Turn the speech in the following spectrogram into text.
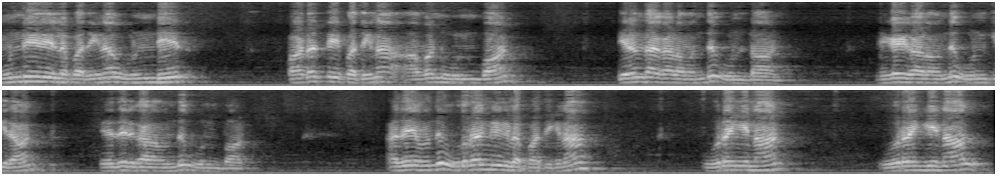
முன்னிலையில பாத்தீங்கன்னா உண்டீர். படத்தை பாத்தீங்கன்னா அவன் உண்பான். இறந்த காலம் வந்து உண்டான். நிகழ்காலம் வந்து உண்கிறான். எதிர்காலம் வந்து உண்பான். அதே வந்து உறங்குகளை பாத்தீங்கன்னா உறங்கினான். உறங்கினால்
